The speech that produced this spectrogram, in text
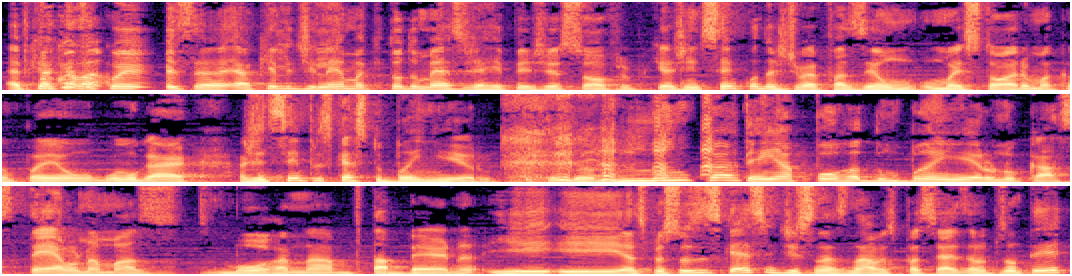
É porque Uma aquela coisa... é aquele dilema que todo mestre de RPG sofre, porque a gente sempre, quando a gente vai fazer um- uma história, uma campanha em algum lugar, a gente sempre esquece do banheiro, entendeu? Nunca tem a porra de um banheiro no castelo, na masmorra, na taberna. E, e as pessoas esquecem disso nas naves espaciais, elas precisam ter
